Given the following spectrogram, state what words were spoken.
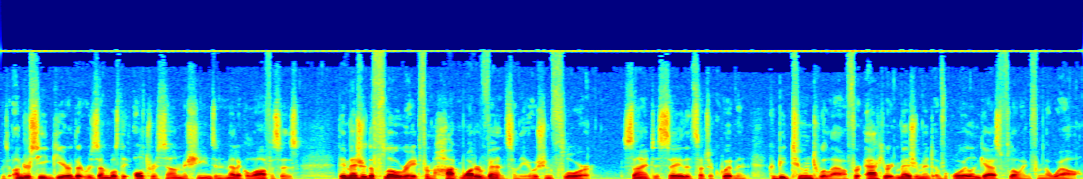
With undersea gear that resembles the ultrasound machines in medical offices, they measure the flow rate from hot water vents on the ocean floor. Scientists say that such equipment could be tuned to allow for accurate measurement of oil and gas flowing from the well.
